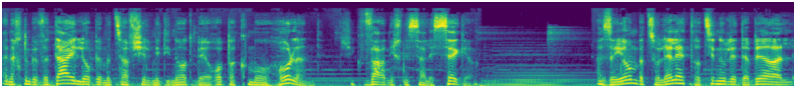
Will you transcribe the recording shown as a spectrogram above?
אנחנו בוודאי לא במצב של מדינות באירופה כמו הולנד, שכבר נכנסה לסגר. אז היום בצוללת רצינו לדבר על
